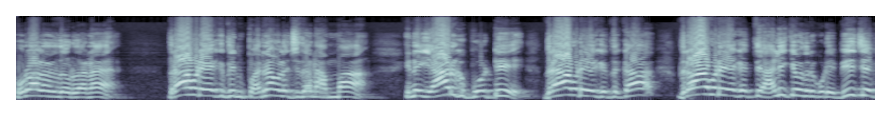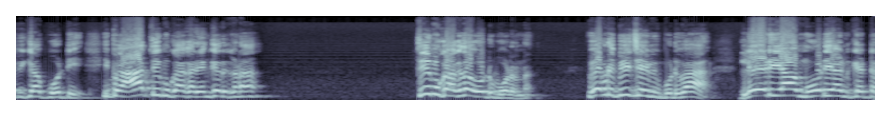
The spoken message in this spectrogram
பொருளாளர் இருந்தவர் தானே? திராவிட இயக்கத்தின் பரிணாம வளர்ச்சி தானே அம்மா. இன்னைக்கு யாருக்கு போட்டி? திராவிட இயக்கத்துக்கா? திராவிட இயக்கத்தை அழிக்க வந்திருக்கக்கூடிய பிஜேபிக்கா போட்டி? இப்போ அதிமுக எங்கே இருக்கணும்? திமுகவுக்கு தான் ஓட்டு போடணும். எப்படி பிஜேபி போடுவா? லேடியா மோடியான்னு கேட்ட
